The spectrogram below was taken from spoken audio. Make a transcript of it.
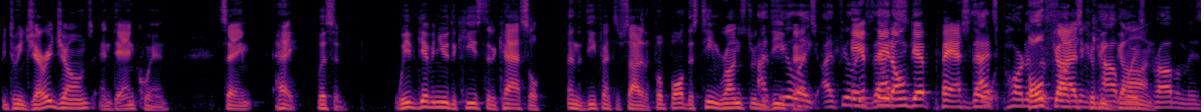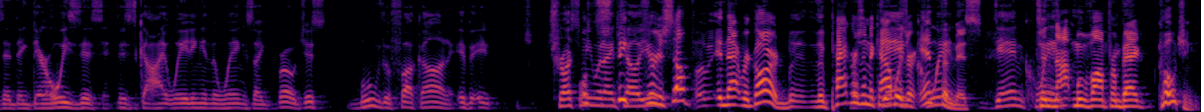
between Jerry Jones and Dan Quinn, saying, "Hey, listen, we've given you the keys to the castle. and the defensive side of the football. This team runs through the I feel defense. like I feel like if they don't get past That's it, part of both the guys could be Cowboys' gone. problem is that they they're always this this guy waiting in the wings. Like, bro, just move the fuck on. If it, trust me when I speak tell for you, yourself in that regard. The Packers and the Cowboys Dan are Quinn- infamous Dan Quinn, to not move on from bad coaching.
